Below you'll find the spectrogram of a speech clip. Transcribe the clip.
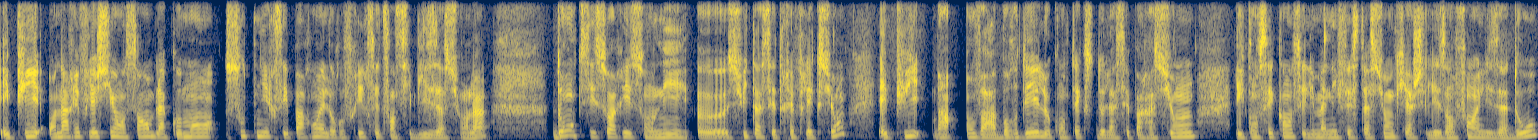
Et puis, on a réfléchi ensemble à comment soutenir ces parents et leur offrir cette sensibilisation-là. Donc, ces soirées sont nées euh, suite à cette réflexion. Et puis, ben, on va aborder le contexte de la séparation, les conséquences et les manifestations qu'il y a chez les enfants et les ados,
